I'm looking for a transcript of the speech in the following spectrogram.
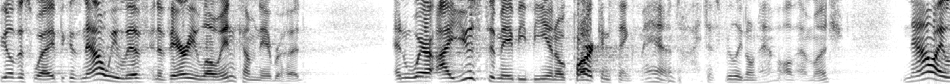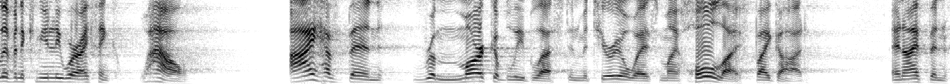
feel this way because now we live in a very low income neighborhood and where I used to maybe be in Oak Park and think, man, I just really don't have all that much. Now I live in a community where I think, wow, I have been remarkably blessed in material ways my whole life by God, and I've been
